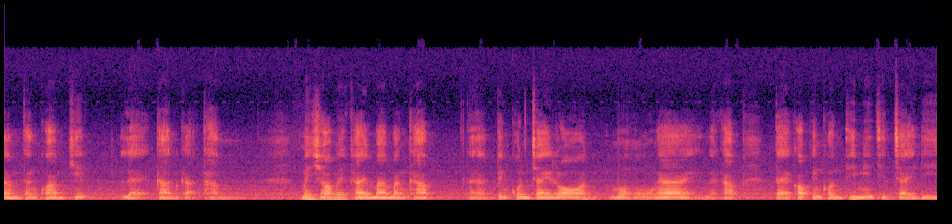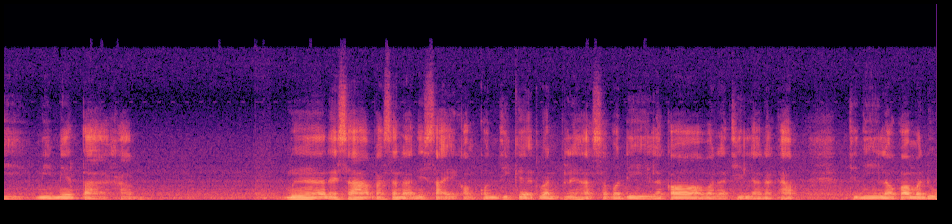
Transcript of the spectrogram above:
นำทั้งความคิดและการกระทำไม่ชอบให้ใครมาบังคับนะฮะเป็นคนใจร้อนโมโหง่ายนะครับ แต่ก็เป็นคนที่มีจิตใจดี มีเมตตาครับ เมื่อได้ทราบลักษณะนิสัยของคนที่เกิดวันพฤหัสบดี แล้วก็วันอาทิตย์แล้วนะครับ ทีนี้เราก็มาดู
